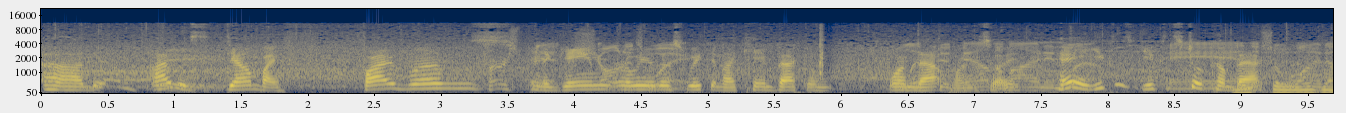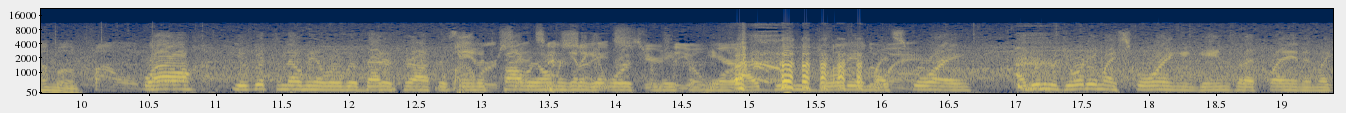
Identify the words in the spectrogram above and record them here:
uh th- I was down by five runs First in a game on earlier this week and I came back and won that one. So the line and hey, left. you can you can still come back. this'll wind up a foul ball. Well, you'll get to know me a little bit better throughout this game. It's probably only going to get worse for me from here. I do the majority of my scoring. I do the majority of my scoring in games that I play in, in like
